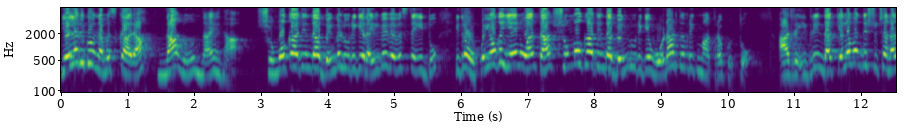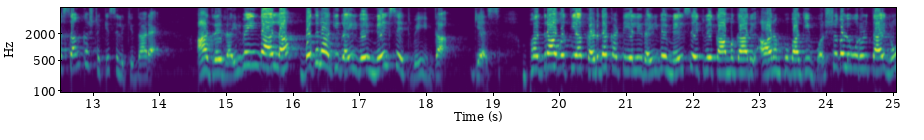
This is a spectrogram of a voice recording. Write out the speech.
ಎಲ್ಲರಿಗೂ ನಮಸ್ಕಾರ. ನಾನು ನಯನ. ಶಿವಮೊಗ್ಗದಿಂದ ಬೆಂಗಳೂರಿಗೆ ರೈಲ್ವೆ ವ್ಯವಸ್ಥೆ ಇದ್ದು, ಇದರ ಉಪಯೋಗ ಏನು ಅಂತ ಶಿವಮೊಗ್ಗದಿಂದ ಬೆಂಗಳೂರಿಗೆ ಓಡಾಡದವರಿಗೆ ಮಾತ್ರ ಗೊತ್ತು. ಆದರೆ ಇದರಿಂದ ಕೆಲವೊಂದಿಷ್ಟು ಜನ ಸಂಕಷ್ಟಕ್ಕೆ ಸಿಲುಕಿದ್ದಾರೆ. ಆದರೆ ರೈಲ್ವೆಯಿಂದ ಅಲ್ಲ, ಬದಲಾಗಿ ರೈಲ್ವೆ ಮೇಲ್ಸೇತುವೆಯಿಂದ ಎಸ್, ಭದ್ರಾವತಿಯ ಕಡದಕಟ್ಟೆಯಲ್ಲಿ ರೈಲ್ವೆ ಮೇಲ್ಸೇತುವೆ ಕಾಮಗಾರಿ ಆರಂಭವಾಗಿ ವರ್ಷಗಳು ಉರುಳ್ತಾ ಇದ್ರು,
